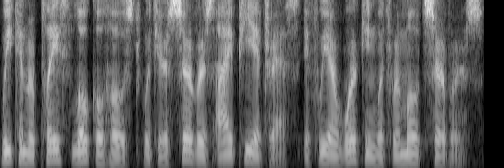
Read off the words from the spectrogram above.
we can replace localhost with your server's IP address if we are working with remote servers.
